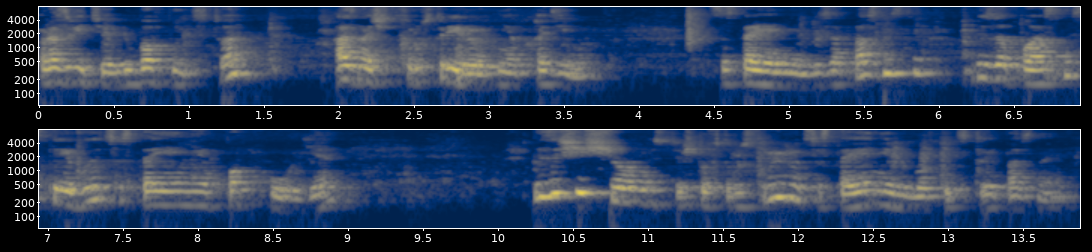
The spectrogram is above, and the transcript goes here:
развития любопытства, а значит фрустрирует необходимое состояние безопасности. Безопасность требует состояния покоя и защищенности, что фрустрирует состояние любопытства и познания.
